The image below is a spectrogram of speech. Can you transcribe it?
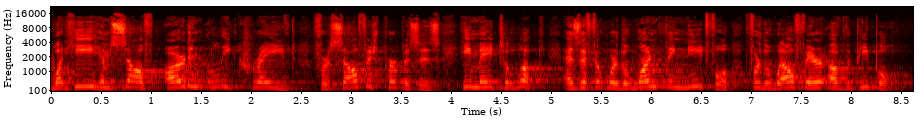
What he himself ardently craved for selfish purposes, he made to look as if it were the one thing needful for the welfare of the people.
